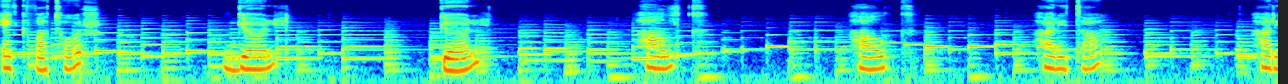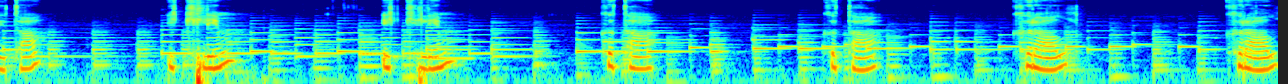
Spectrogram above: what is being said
Ekvator. Göl. Göl. Halk halk harita harita iklim iklim kıta kıta kral kral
